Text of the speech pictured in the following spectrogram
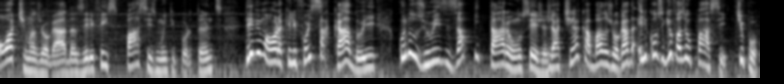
ótimas jogadas, ele fez passes muito importantes. Teve uma hora que ele foi sacado e quando os juízes apitaram, ou seja, já tinha acabado a jogada, ele conseguiu fazer o passe. Tipo,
